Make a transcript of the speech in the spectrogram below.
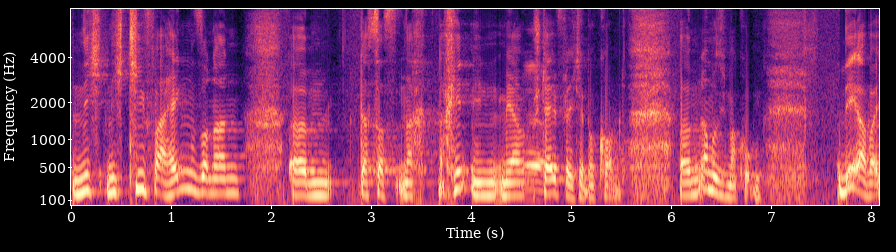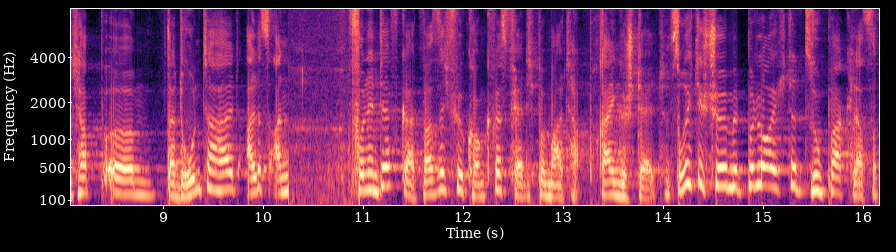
nicht, nicht tiefer hängen, sondern ähm, dass das nach, nach hinten hin mehr Stellfläche bekommt. Ähm, da muss ich mal gucken. Nee, aber ich habe ähm, da drunter halt alles an. Von den Death Guard, was ich für Conquest fertig bemalt habe, reingestellt. So richtig schön mit beleuchtet, super klasse.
